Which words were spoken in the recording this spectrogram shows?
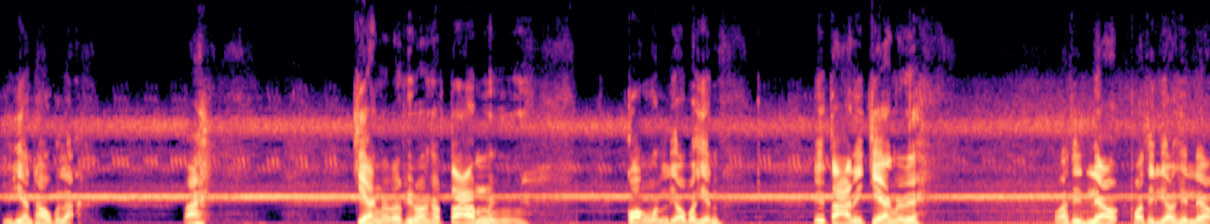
อยู่เฮียนเท่าพุ่นละไปแจ้งแล้วล่ะพี่น้องครับตามกล้องมันเหลียวมาเห็นนี่ตานี่แจ้งเลยเด้เพราะสิแล้วเพราะสิเหลียวเห็นแล้ว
